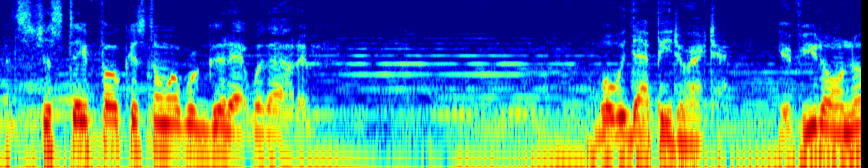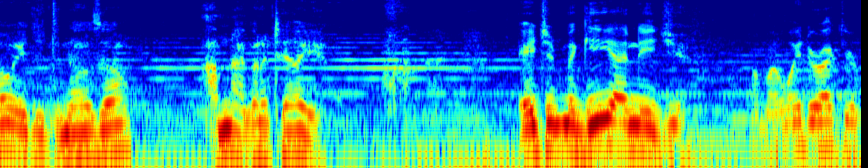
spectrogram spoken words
Let's just stay focused on what we're good at without him. What would that be, Director? If you don't know Agent DiNozzo, I'm not going to tell you. Agent McGee, I need you. On my way, Director.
